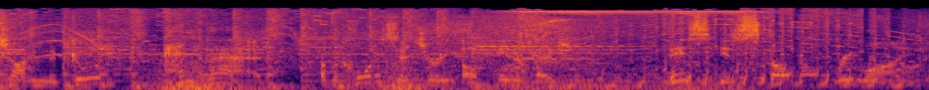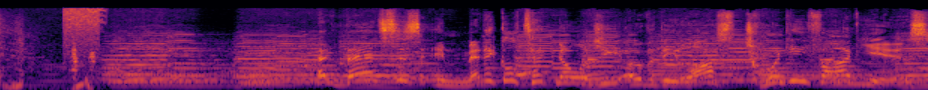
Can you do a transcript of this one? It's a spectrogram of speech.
charting the good and bad a quarter century of innovation. This is Stop Rewind. Advances in medical technology over the last 25 years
